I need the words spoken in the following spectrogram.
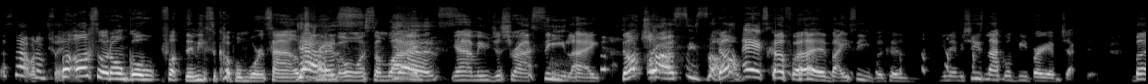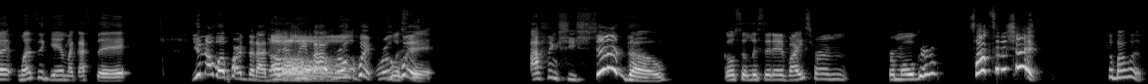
That's not what I'm saying. But also don't go fuck the Denise a couple more times. Yes, Yes. on some like, yes. yeah, I mean, you just try and see like, don't try to see something. don't ask her for her advice either because you know what I mean? she's not gonna be very objective. But once again, like I said, You know what part that I did leave out real Oh, quick, real quick. I think she should though? Go solicit advice from from old girl. talk to the chick. About what?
